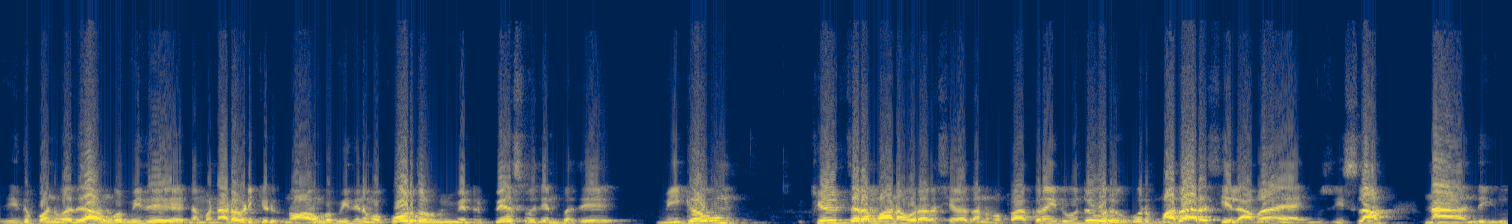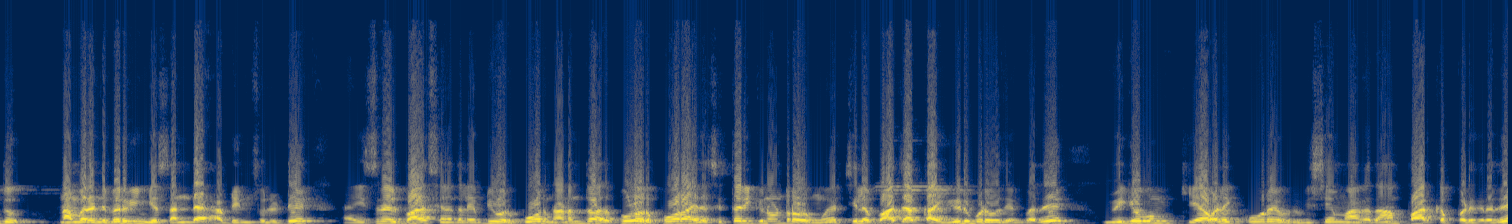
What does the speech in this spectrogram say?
இது பண்ணுவது அவங்க மீது நம்ம நடவடிக்கை எடுக்கணும் அவங்க மீது நம்ம போர் தொடுக்கணும் என்று பேசுவது என்பது மிகவும் கீழ்த்தரமான ஒரு அரசியலை தான் நம்ம பார்க்கிறோம். இது வந்து ஒரு ஒரு மத அரசியல். அவன் இஸ்லாம் நான் வந்து இந்து. நம்ம ரெண்டு பேருக்கும் இங்க சண்டை அப்படின்னு சொல்லிட்டு இஸ்ரேல் பாலஸ்தீனத்துல எப்படி ஒரு போர் நடந்தோ அது போல ஒரு போரா இதை சித்தரிக்கணும்ன்ற ஒரு முயற்சியில பாஜக ஈடுபடுவது என்பது மிகவும் கேவலைக்கூற ஒரு விஷயமாக தான் பார்க்கப்படுகிறது.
